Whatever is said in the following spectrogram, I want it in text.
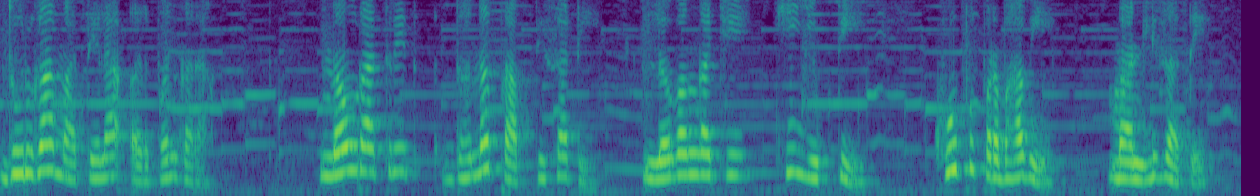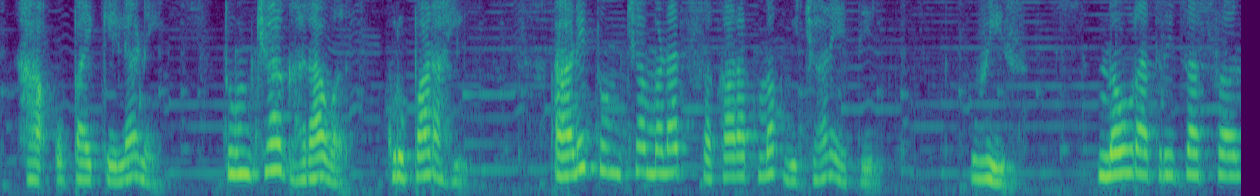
दुर्गा मातेला अर्पण करा. नवरात्रीत धनप्राप्तीसाठी लवंगाची ही युक्ती खूप प्रभावी मानली जाते. हा उपाय केल्याने तुमच्या घरावर कृपा राहील आणि तुमच्या मनात सकारात्मक विचार येतील. वीस. नवरात्रीचा सण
